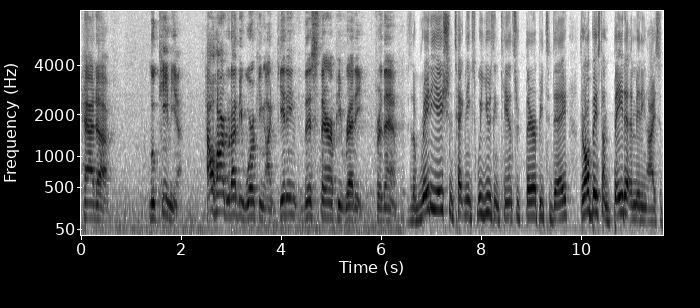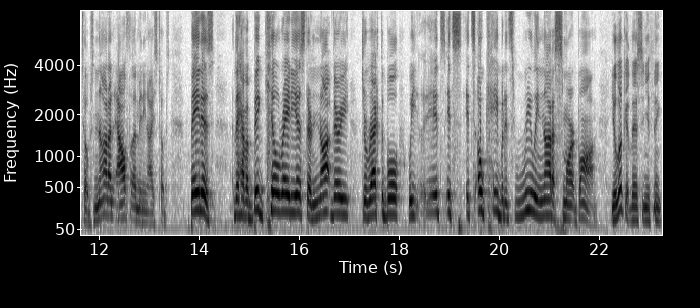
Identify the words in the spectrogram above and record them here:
had uh, leukemia, how hard would I be working on getting this therapy ready for them? The radiation techniques we use in cancer therapy today, they're all based on beta emitting isotopes, not on alpha emitting isotopes. Betas, they have a big kill radius, they're not very directable. We, it's, it's, it's okay, but it's really not a smart bomb. You look at this and you think,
